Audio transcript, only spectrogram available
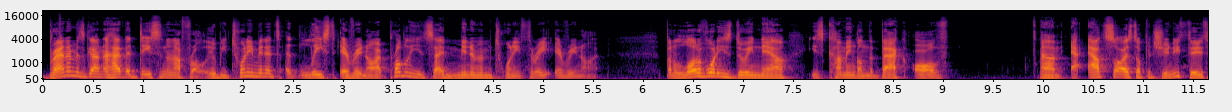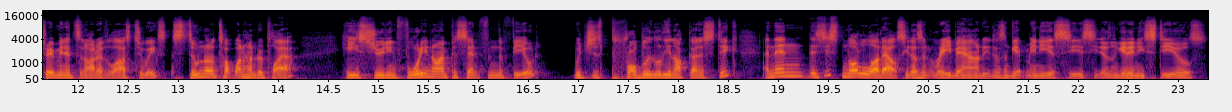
Branham is going to have a decent enough role. He'll be 20 minutes at least every night. Probably you'd say minimum 23 every night. But a lot of what he's doing now is coming on the back of um, outsized opportunity, 33 minutes a night over the last two weeks. Still not a top 100 player. He's shooting 49% from the field, which is probably not going to stick. And then there's just not a lot else. He doesn't rebound. He doesn't get many assists. He doesn't get any steals.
